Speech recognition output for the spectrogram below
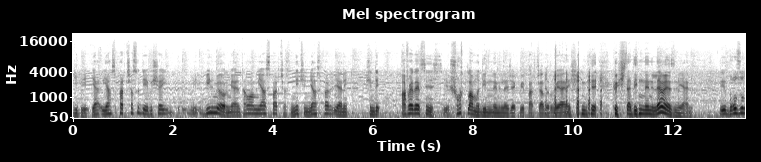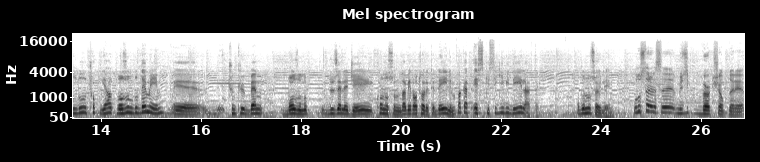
gibi. Ya yaz parçası diye bir şey bilmiyorum yani tamam yaz parçası. Niçin yaz par yani şimdi affedersiniz şortla mı dinlenilecek bir parçadır bu yani şimdi kışta dinlenilemez mi yani? E, bozuldu çok ya bozuldu demeyeyim. E, çünkü ben bozulup düzeleceği konusunda bir otorite değilim. Fakat eskisi gibi değil artık. Bunu söyleyeyim. Uluslararası müzik workshopları,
